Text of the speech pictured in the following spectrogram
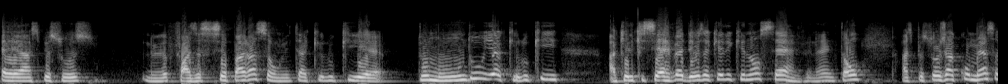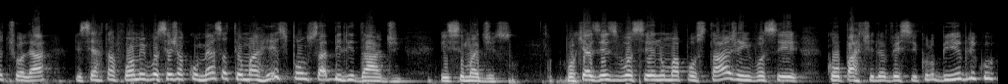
é, as pessoas né, fazem essa separação entre aquilo que é do mundo e aquilo que aquele que serve a Deus aquele que não serve, né? Então, as pessoas já começam a te olhar de certa forma e você já começa a ter uma responsabilidade em cima disso. Porque às vezes você, numa postagem, você compartilha versículo bíblico,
